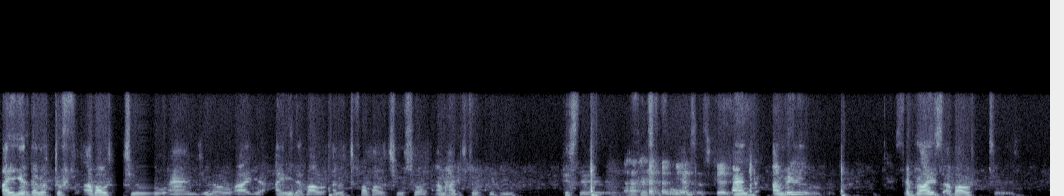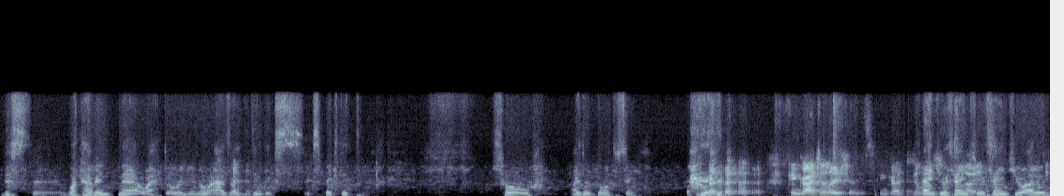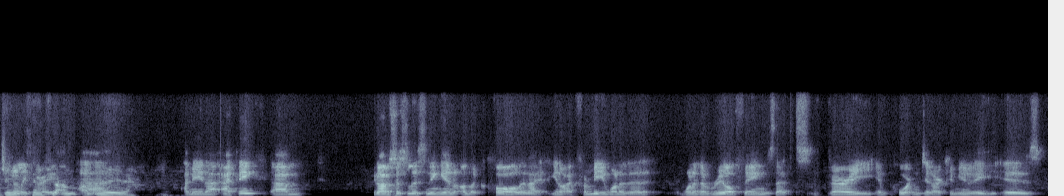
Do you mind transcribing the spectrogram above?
I heard a lot of about you, and you know, I I read about a lot about you. So I'm happy to talk with you. This, uh, of yes, that's good. and I'm really surprised about uh, this. Uh, what happened now at all? You know, as I didn't ex- expect it. So I don't know what to say. Congratulations. Congratulations. Thank you, thank Uh, you, thank you, Jimmy. really thank great. you. I'm, Uh, yeah. I mean, I, I think, um, you know, I was just listening in on the call and I, you know, for me, one of the, one of the real things that's very important in our community is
